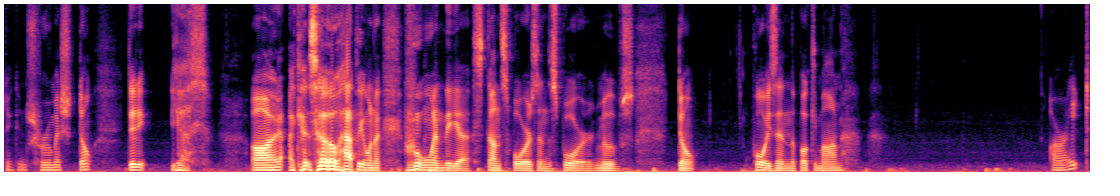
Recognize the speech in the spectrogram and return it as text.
Stinking Shroomish. Don't. Did he? Yes. Oh, I, get so happy when I when the uh, stun spores and the spore moves don't poison the Pokemon. Alright.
